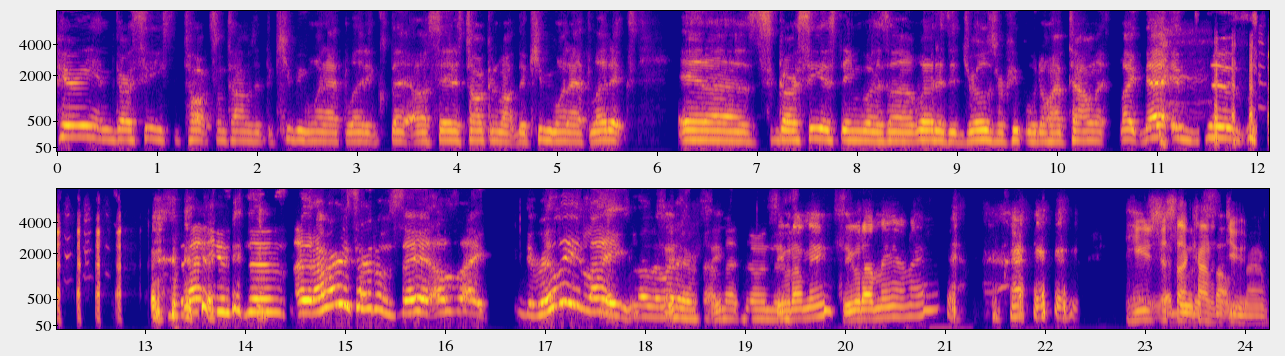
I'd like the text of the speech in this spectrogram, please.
Perry and Garcia used to talk sometimes at the QB one athletics that uh said is talking about the QB one athletics. And uh Garcia's thing was uh what is it, drills for people who don't have talent. Like that is just that is just I, mean, I already heard him say it. I was like, really? Like See, well, whatever. see. I'm not doing see what I mean? See what I mean, man? He was just that that kind of dude. man.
